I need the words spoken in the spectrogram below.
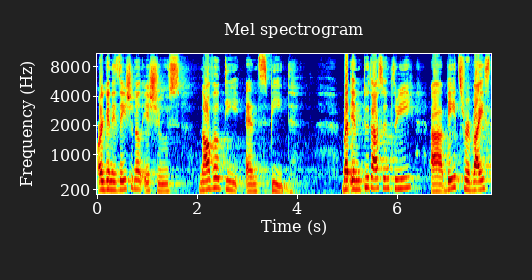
Organizational Issues, Novelty, and Speed. But in 2003, uh, Bates revised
